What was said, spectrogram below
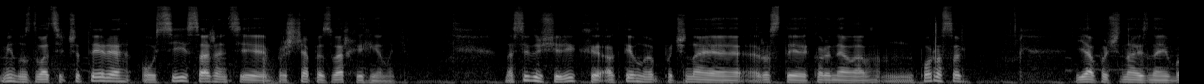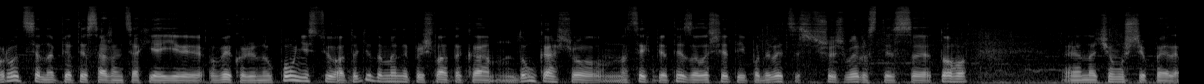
Мінус 24, усі саджанці прищепи зверху гинуть. На слідуючий рік активно починає рости коренева м, поросль. Я починаю з нею боротися. На п'яти саджанцях я її викорінив повністю, а тоді до мене прийшла така думка, що на цих п'яти залишити і подивитися, що ж виросте з того, е, на чому щепили.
